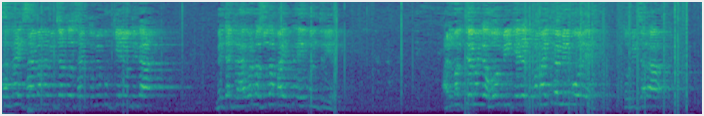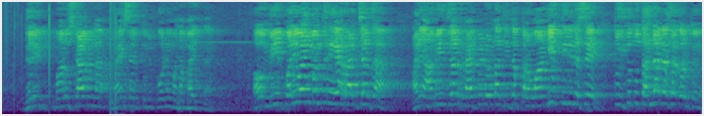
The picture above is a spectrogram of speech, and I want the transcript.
सरनाईक साहेबांना विचारतो साहेब तुम्ही बुक केली होती का? मी त्या ड्रायव्हरला सुद्धा माहीत नाही हे मंत्री आहे आणि मग ते म्हणले हो मी केले तुला माहिती का मी कोण आहे? तो बिचारा गरीब माणूस काय म्हणला नाही साहेब तुम्ही कोण आहे मला माहीत नाही. अहो मी परिवहन मंत्री या राज्याचा. आणि आम्ही जर रॅपिडोला तिथं परवानगीच दिली नसेल तू इथं तू धंदा कसा करतोय?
